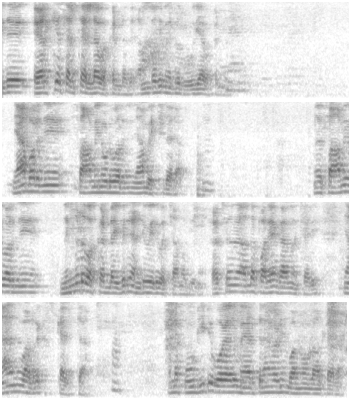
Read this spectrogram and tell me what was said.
ഇത് ഇറക്കിയ സ്ഥലത്തല്ല വെക്കേണ്ടത്. അമ്പത് മീറ്റർ ദൂരെയാണ് വെക്കേണ്ടത്. ഞാൻ പറഞ്ഞ് സ്വാമിനോട് പറഞ്ഞ് ഞാൻ വെച്ച് തരാം. സ്വാമി പറഞ്ഞ് നിങ്ങൾ വെക്കണ്ട ഇവർ രണ്ടുപേര് വെച്ചാൽ മതി. പക്ഷേ എന്താ പറയാൻ കാരണം വെച്ചാൽ ഞാനന്ന് വളരെ സ്കൽറ്റാണ് എന്നെ കൂട്ടിയിട്ട് പോയാൽ വേണ്ടി വണ്ണമുള്ള ആൾക്കാരാണ്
